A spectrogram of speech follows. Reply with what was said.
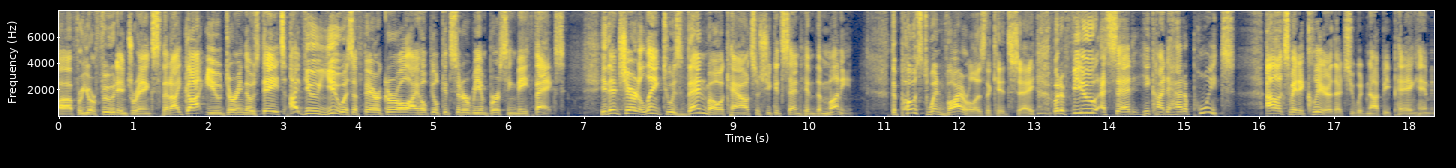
uh, for your food and drinks that I got you during those dates. I view you as a fair girl. I hope you'll consider reimbursing me. Thanks. He then shared a link to his Venmo account so she could send him the money. The post went viral, as the kids say, but a few said he kind of had a point. Alex made it clear that she would not be paying him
